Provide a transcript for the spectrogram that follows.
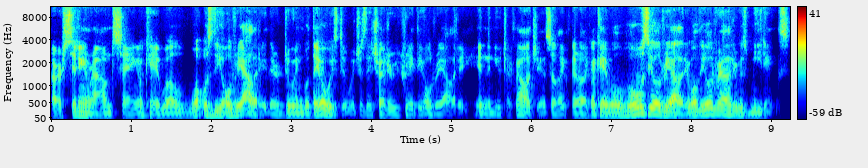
are sitting around saying, okay, well, what was the old reality? They're doing what they always do, which is they try to recreate the old reality in the new technology. And so like they're like, okay, well, what was the old reality? Well, the old reality was meetings.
